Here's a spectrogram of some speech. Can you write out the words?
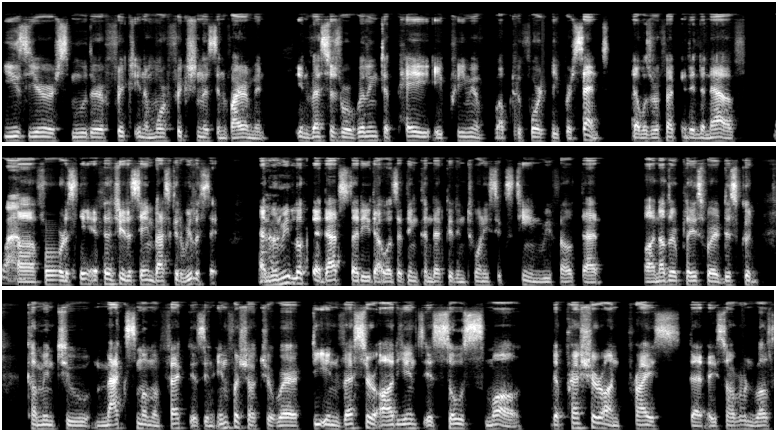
easier, smoother, fric- in a more frictionless environment. Investors were willing to pay a premium up to 40% that was reflected in the NAV wow. uh, for the same, essentially the same basket of real estate. And when uh-huh. we looked at that study that was, I think, conducted in 2016, we felt that another place where this could come into maximum effect is in infrastructure where the investor audience is so small. The pressure on price that a sovereign wealth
